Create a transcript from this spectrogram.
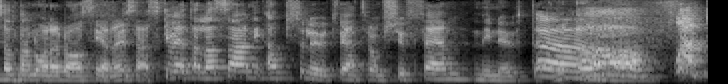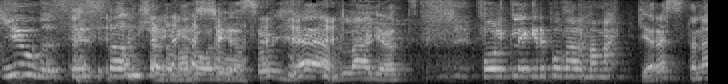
Så att man några dagar senare är så här, ska vi äta lasagne? Absolut, vi äter om 25 minuter. Ah. Åh, fuck you the system känner man då. Det är så jävla gött. Folk lägger det på varma mackor, resterna.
